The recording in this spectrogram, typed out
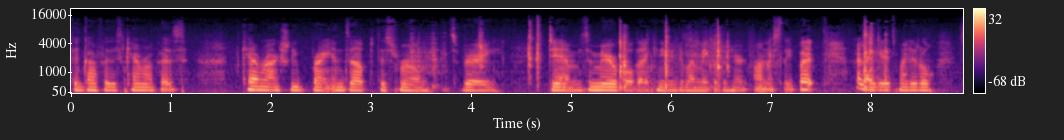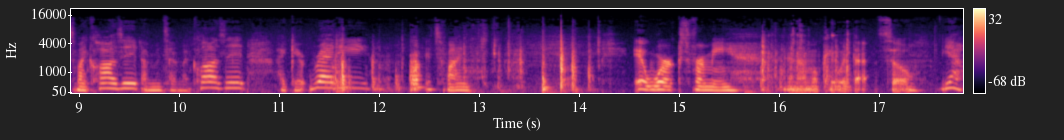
Thank God for this camera because the camera actually brightens up this room. It's very dim. It's a miracle that I can even do my makeup in here, honestly. But I like it. It's my little, it's my closet. I'm inside my closet. I get ready. It's fine. It works for me and I'm okay with that. So yeah.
